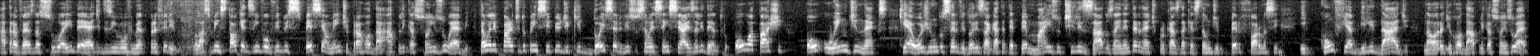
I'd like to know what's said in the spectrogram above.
através da sua IDE de desenvolvimento preferido. O Elastic Beanstalk é desenvolvido especialmente para rodar aplicações web. Então ele parte do princípio de que dois serviços são essenciais ali dentro, ou o Apache ou o Nginx, que é hoje um dos servidores HTTP mais utilizados aí na internet por causa da questão de performance e confiabilidade na hora de rodar aplicações web.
